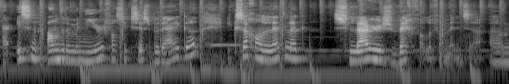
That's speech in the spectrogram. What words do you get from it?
Er is een andere manier van succes bereiken. Ik zag al letterlijk sluiers wegvallen van mensen. Ehm,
